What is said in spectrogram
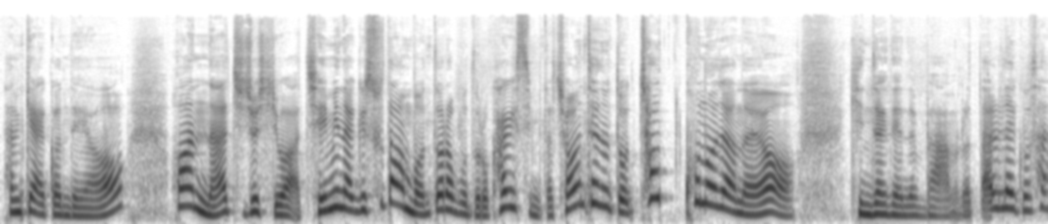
함께 할 건데요. 허한나, 지조씨와 재미나게 수다 한번 떨어보도록 하겠습니다. 저한테는 또 첫 코너잖아요. 긴장되는 마음으로 딸리고, 사,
